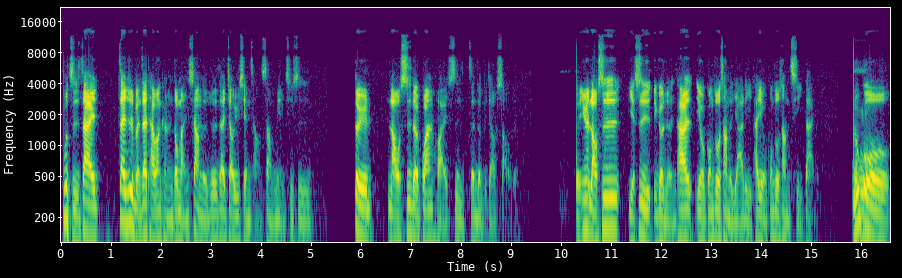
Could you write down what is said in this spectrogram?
不止在在日本，在台湾可能都蛮像的，就是在教育现场上面，其实对于老师的关怀是真的比较少的。对，因为老师也是一个人，他也有工作上的压力，他也有工作上的期待。如嗯果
